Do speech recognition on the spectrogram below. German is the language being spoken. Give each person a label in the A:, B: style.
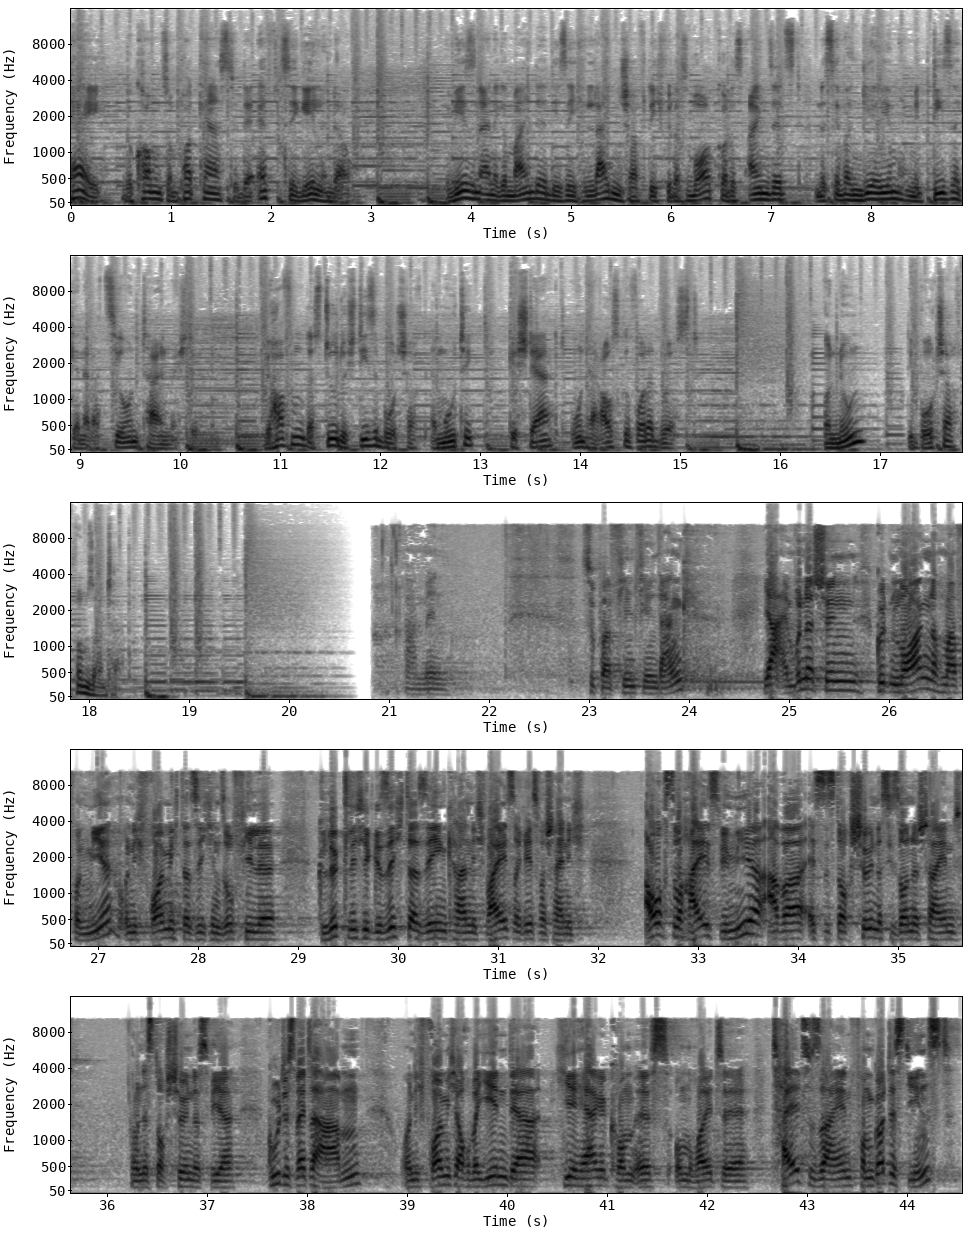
A: Hey, willkommen zum Podcast der FCG Lindau. Wir sind eine Gemeinde, die sich leidenschaftlich für das Wort Gottes einsetzt und das Evangelium mit dieser Generation teilen möchte. Wir hoffen, dass du durch diese Botschaft ermutigt, gestärkt und herausgefordert wirst. Und nun die Botschaft vom Sonntag.
B: Amen. Super, vielen, vielen Dank. Ja, einen wunderschönen guten Morgen nochmal von mir und ich freue mich, dass ich in so viele glückliche Gesichter sehen kann. Ich weiß, euch ist wahrscheinlich auch so heiß wie mir, aber es ist doch schön, dass die Sonne scheint und es ist doch schön, dass wir gutes Wetter haben. Und ich freue mich auch über jeden, der hierher gekommen ist, um heute Teil zu sein vom Gottesdienst.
